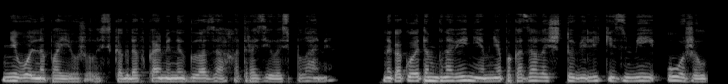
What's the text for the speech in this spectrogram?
Невольно поежилась, когда в каменных глазах отразилось пламя. На какое-то мгновение мне показалось, что великий змей ожил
